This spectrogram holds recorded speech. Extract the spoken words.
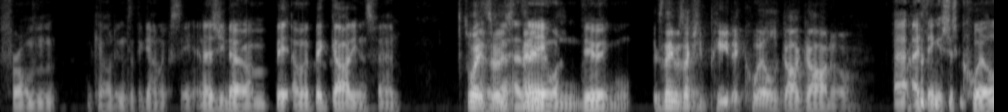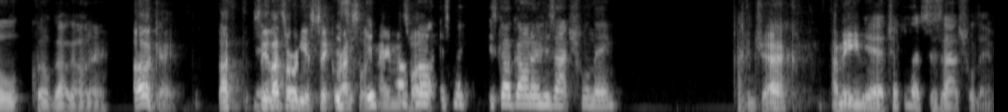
from Guardians of the Galaxy, and as you know, I'm a bit I'm a big Guardians fan. So wait, as, so as name, anyone viewing will, his name was yeah. actually Peter Quill Gargano. uh, I think it's just Quill Quill Gargano. Okay, that see that's already a sick Is- wrestling is name as well. Is, is Gargano his actual name? I can check. I mean, Yeah, check if that's his actual name.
